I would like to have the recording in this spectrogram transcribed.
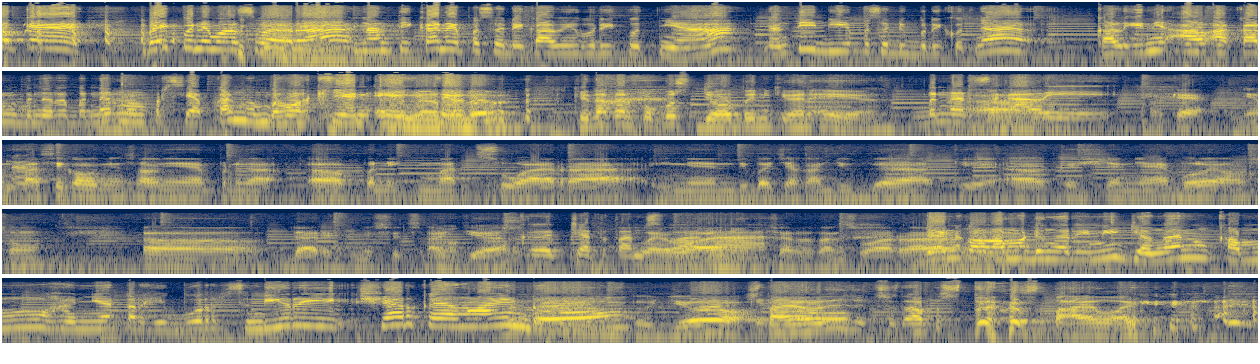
Oke, baik penerima suara, nantikan episode kami berikutnya. Nanti di episode berikutnya kali ini Al akan benar-benar Benar. mempersiapkan membawa Q&A Benar, itu. benar. Kita akan fokus jawabin Q&A ya. Benar Ah, sekali. Oke, yang Nah. pasti kalau misalnya pendengar- eh, penikmat suara ingin dibacakan juga eh, questionnya, boleh langsung eh, direct message aja Ke catatan lewat suara. catatan suara. Dan kalau kamu denger ini jangan kamu hanya terhibur sendiri, share ke yang lain dong. setuju. Stylenya apa st- style lagi?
